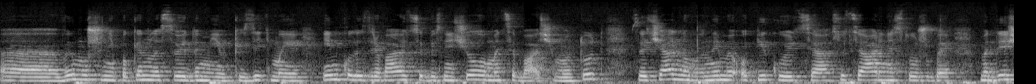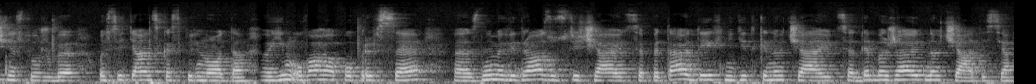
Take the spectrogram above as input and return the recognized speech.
е, вимушені покинули свої домівки з дітьми, інколи зриваються без нічого. Ми це бачимо. Тут, звичайно, ними опікуються соціальні служби, медичні служби, освітянська спільнота. Їм увага, попри все, з ними відразу зустрічаються, питають, де їхні дітки навчаються, де бажають навчатися.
